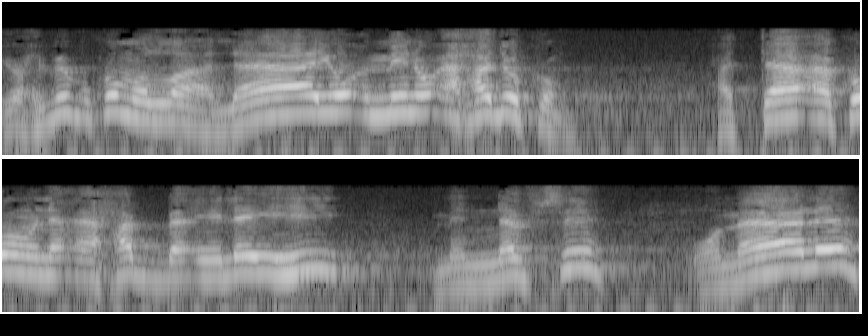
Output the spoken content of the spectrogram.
يحببكم الله. لا يؤمن أحدكم حتى أكون أحب إليه من نفسه وماله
